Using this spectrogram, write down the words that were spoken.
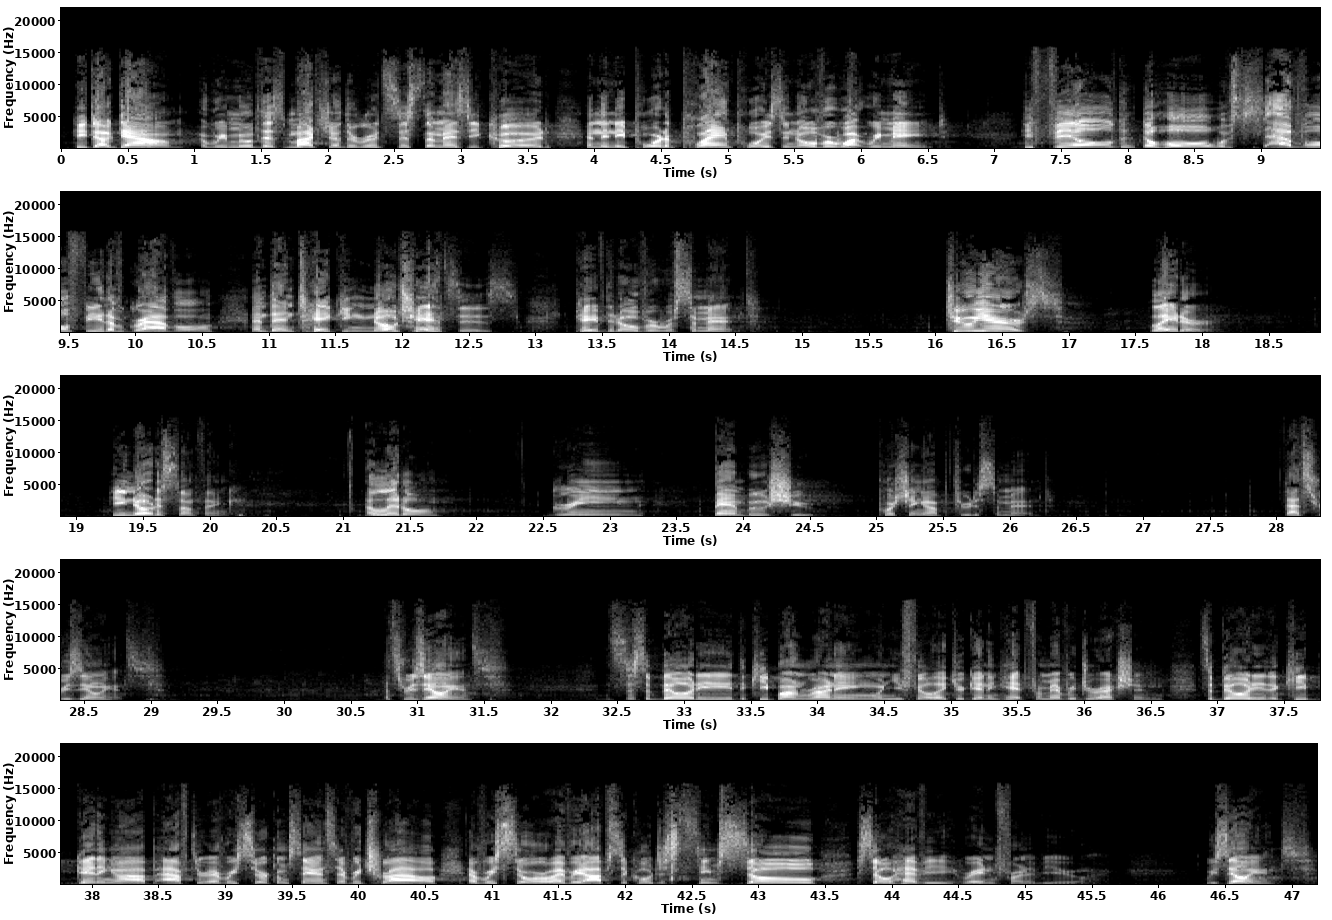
He dug down and removed as much of the root system as he could, and then he poured a plant poison over what remained. He filled the hole with several feet of gravel, and then, taking no chances, paved it over with cement. Two years later, he noticed something a little green bamboo shoot pushing up through the cement. That's resilience. That's resilience. It's this ability to keep on running when you feel like you're getting hit from every direction. It's ability to keep getting up after every circumstance, every trial, every sorrow, every obstacle just seems so, so heavy right in front of you. Resilience.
